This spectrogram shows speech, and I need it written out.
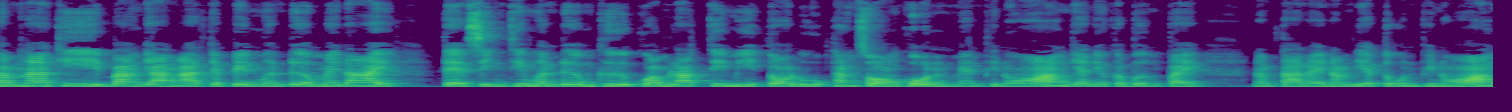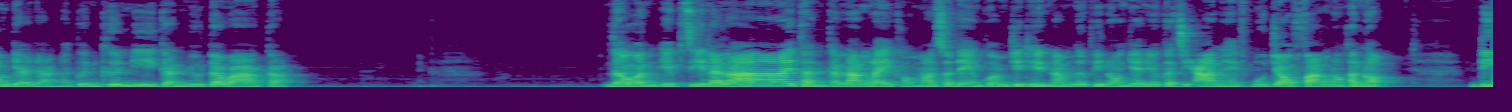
ทำหน้าที่บางอย่างอาจจะเป็นเหมือนเดิมไม่ได้ แต่สิ่งที่เหมือนเดิมคือความรักที่มีต่อลูกทั้งสองคน แม่นพี่น้องย่านิ้วกับเบิงไปน้ำตาไหลน้ำเดียโตนพี่น้อง อย่าอยากให้เพิ่นคืนดีกันยุตวากะ ดาวันเอฟซีหลายๆท่านกำลังไหลเข้ามาแสดงความคิดเห็นน้ำเนื้อพี่น้องแย่นิ้วกับสิอ่านให้มูเจ้าฟังเนาะค่ะเนาะดี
